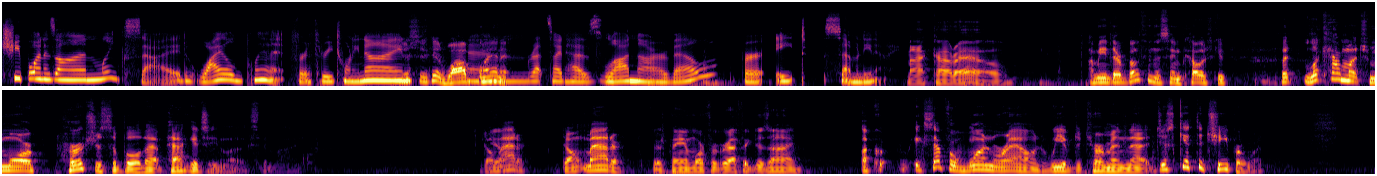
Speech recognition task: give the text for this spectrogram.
cheap one is on Link's side, Wild Planet for three twenty nine. This is good. Wild Planet. And Rhett side has La Narvel for eight seventy nine. Mackerel. I mean, they're both in the same color scheme, but look how much more purchasable that packaging looks than mine. Don't Yeah. matter. Don't matter. They're paying more for graphic design. Except for one round, we have determined that just get the cheaper one.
